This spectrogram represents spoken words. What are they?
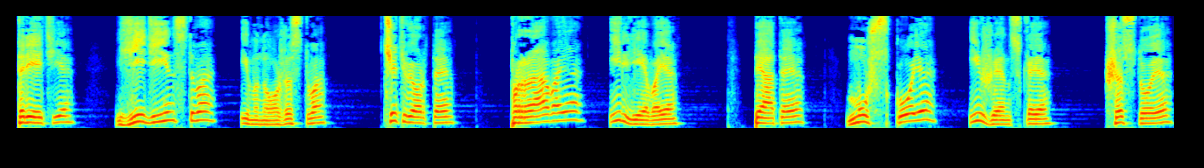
Третье. Единство и множество. Четвертое. Правое и левое. Пятое. Мужское и женское. Шестое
